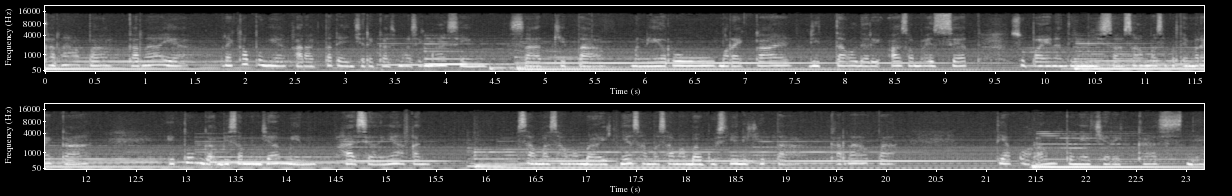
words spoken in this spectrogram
Karena apa? Karena ya mereka punya karakter dan ciri khas masing-masing. Saat kita meniru mereka detail dari A sampai Z supaya nanti bisa sama seperti mereka itu nggak bisa menjamin hasilnya akan sama-sama baiknya sama-sama bagusnya di kita. Karena apa? Tiap orang punya ciri khas dan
